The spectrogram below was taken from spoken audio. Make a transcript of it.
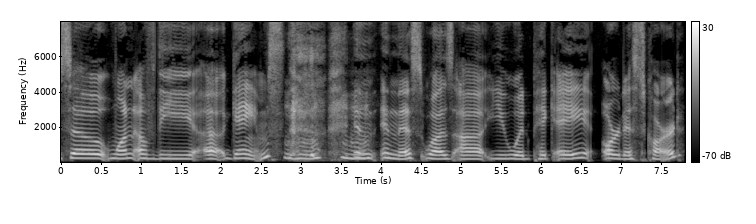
So one of the uh, games Mm-hmm. in in this was uh, you would pick a artist card,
